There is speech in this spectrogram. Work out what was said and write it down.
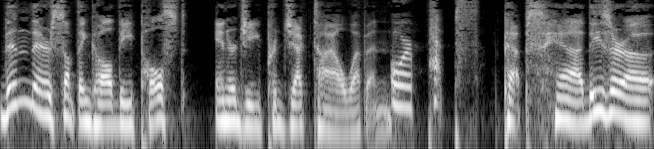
Then there's something called the pulsed energy projectile weapon. or PEPs. PEPs. Yeah, these are uh,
